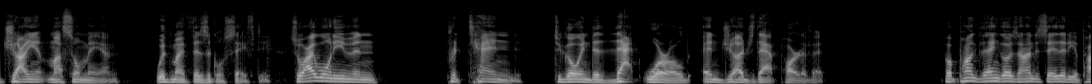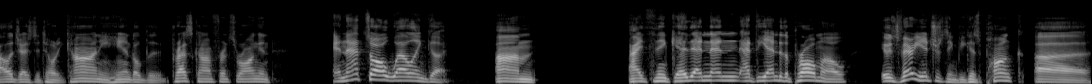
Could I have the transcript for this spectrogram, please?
giant muscle man with my physical safety. So I won't even pretend to go into that world and judge that part of it. But Punk then goes on to say that he apologized to Tony Khan. He handled the press conference wrong, and and that's all well and good. Um, I think, and, and then at the end of the promo, it was very interesting because Punk, uh,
